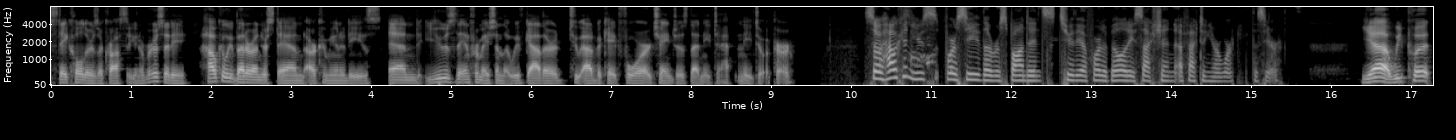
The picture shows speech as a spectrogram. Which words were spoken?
stakeholders across the university. How can we better understand our communities and use the information that we've gathered to advocate for changes that need to need to occur? So how can you foresee the respondents to the affordability section affecting your work this year yeah, we put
